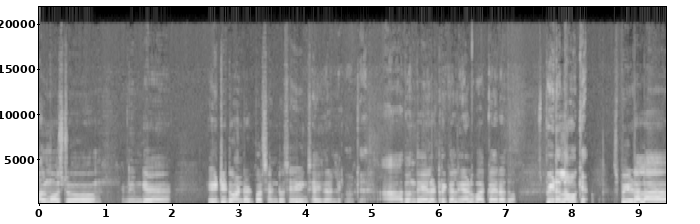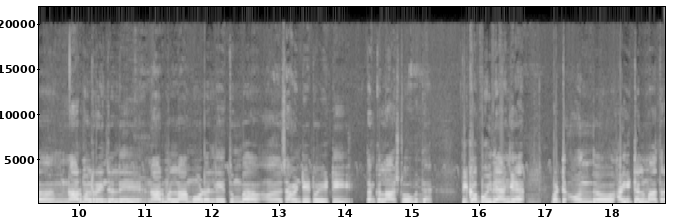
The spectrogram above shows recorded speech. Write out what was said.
ಆಲ್ಮೋಸ್ಟು ನಿಮಗೆ eighty to hundred percent savings ಇದರಲ್ಲಿ. ಓಕೆ ಅದೊಂದೇ ಎಲೆಕ್ಟ್ರಿಕಲ್ ಹೇಳ್ಬೇಕಾ ಇರೋದು. ಸ್ಪೀಡೆಲ್ಲ ಓಕೆ ಸ್ಪೀಡೆಲ್ಲ ನಾರ್ಮಲ್ ರೇಂಜಲ್ಲಿ ನಾರ್ಮಲ್ ಆ ಮೋಡಲ್ಲಿ ತುಂಬ ಸೆವೆಂಟಿ ಟು ಏಯ್ಟಿ ತನಕ ಲಾಸ್ಟ್ ಹೋಗುತ್ತೆ. ಪಿಕಪ್ಪು ಇದೆ ಹಂಗೆ ಬಟ್ ಒಂದು ಹೈಟಲ್ಲಿ ಮಾತ್ರ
